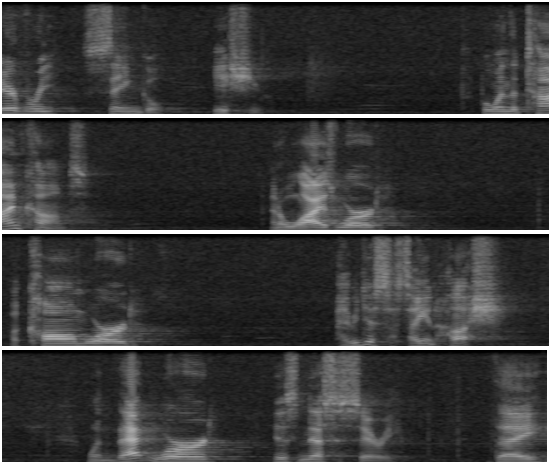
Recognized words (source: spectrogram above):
every single issue. But when the time comes, and a wise word, a calm word, maybe just saying hush, when that word is necessary, they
